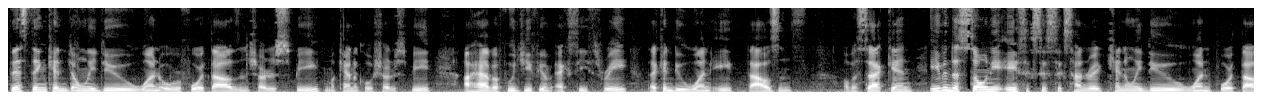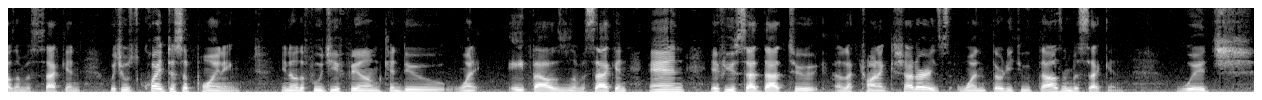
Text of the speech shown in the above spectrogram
this thing can only do 1 over 4000 shutter speed, mechanical shutter speed. I have a Fujifilm X-T3 that can do 1 8,000th of a second. Even the Sony a6600 can only do one four thousand of a second, which was quite disappointing. You know, the Fujifilm can do one eight thousand of a second, and if you set that to electronic shutter, it's one thirty-two thousand of a second, which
